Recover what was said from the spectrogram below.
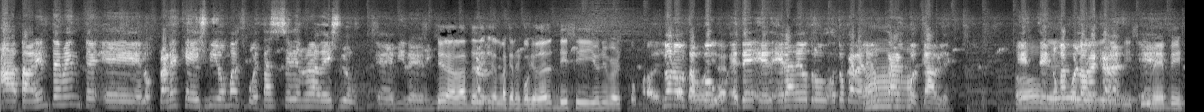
Aparentemente, eh, los planes que HBO Max, pues esta serie no era de HBO eh, ni de Sí, ningún. era la, de- la que recogió de DC Universe como la de No, no, tampoco. Es de- era de otro, otro canal, era un Ah. canal por cable. Oh, este, no me acuerdo ahora el canal. Eh, maybe.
